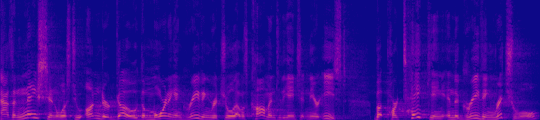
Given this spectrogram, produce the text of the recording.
as a nation, was to undergo the mourning and grieving ritual that was common to the ancient Near East. But partaking in the grieving ritual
